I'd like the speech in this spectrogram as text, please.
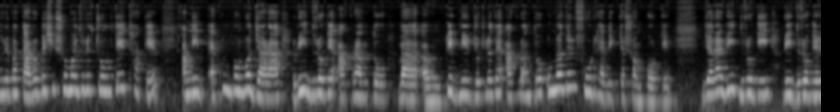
ধরে বা তারও বেশি সময় ধরে চলতেই থাকে। আমি এখন বলব যারা হৃদরোগে আক্রান্ত বা কিডনির জটিলতায় আক্রান্ত ওনাদের ফুড হ্যাবিটটা সম্পর্কে। যারা হৃদরোগী, হৃদরোগের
